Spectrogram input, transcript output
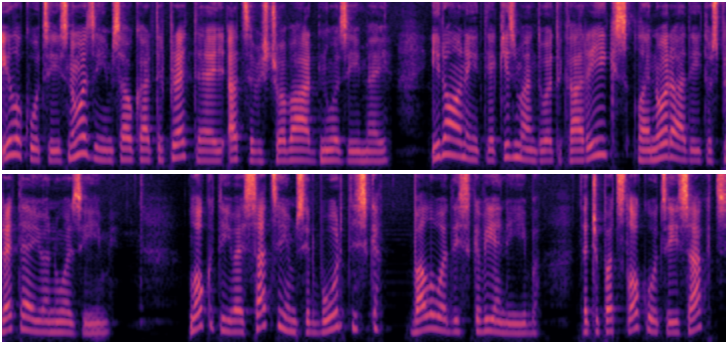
Ilokūcijas nozīme savukārt ir pretēji atsevišķo vārdu nozīmei. Ironija tiek izmantota kā rīks, lai norādītu uz pretējo nozīmi. Lokutīvais sacījums ir burtiska, valodiska vienība, taču pats lokūcijas akts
